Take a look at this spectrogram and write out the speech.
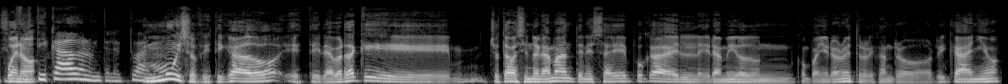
sofisticado en lo intelectual. Muy sofisticado. Este, la verdad que yo estaba haciendo el amante en esa época, él era amigo de un compañero nuestro, Alejandro Ricaño,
